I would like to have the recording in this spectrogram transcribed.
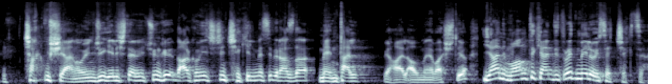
çakmış yani oyuncuyu geliştiremiyor. Çünkü Darko Milicic için çekilmesi biraz da mental bir hal almaya başlıyor. Yani mantıken Detroit Melo'yu seçecekti.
